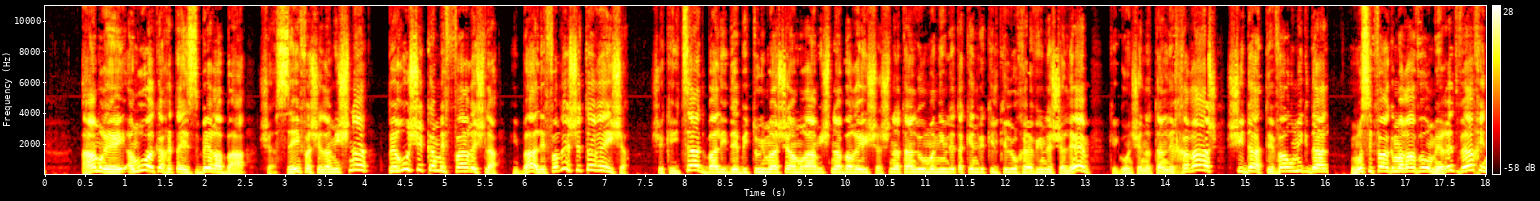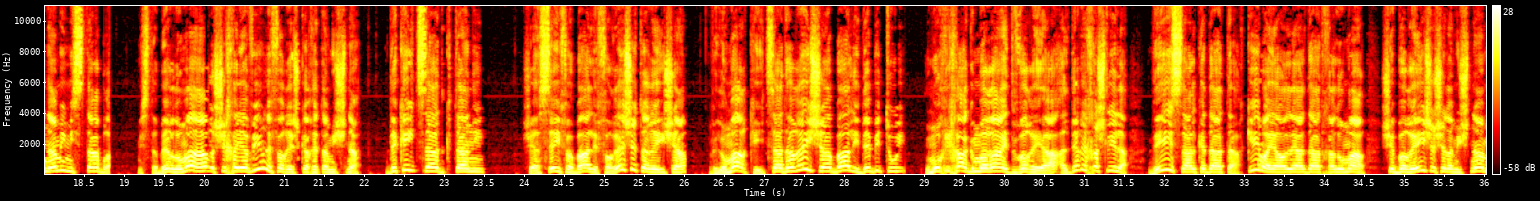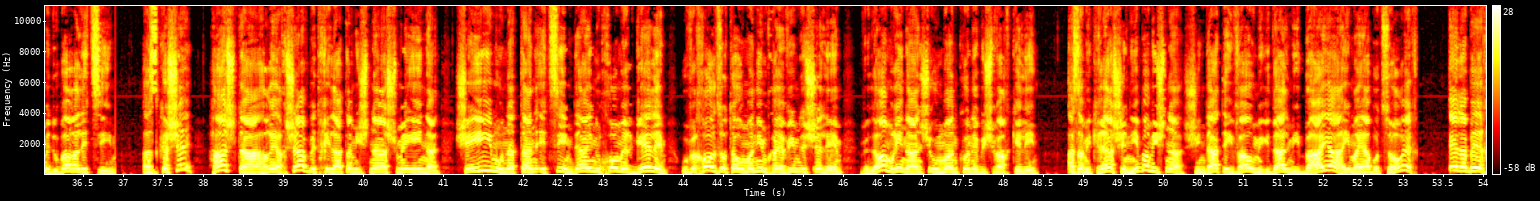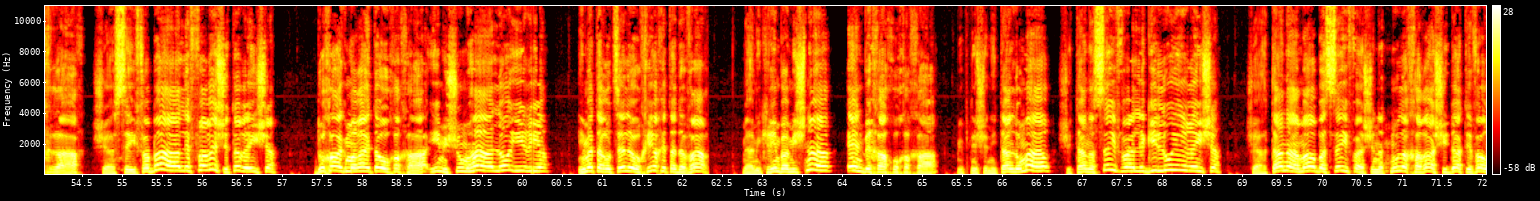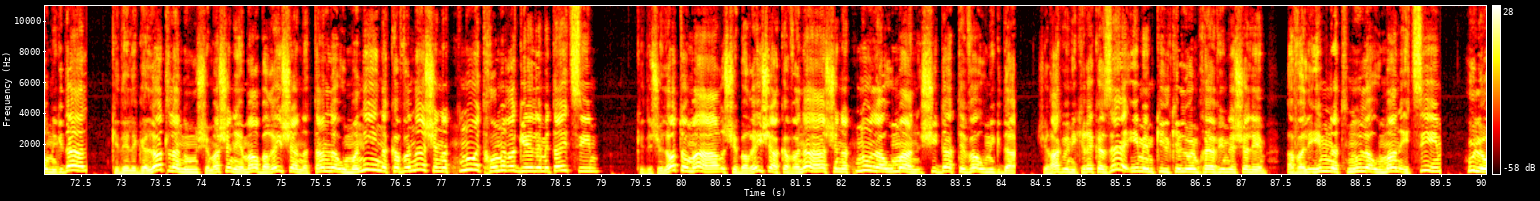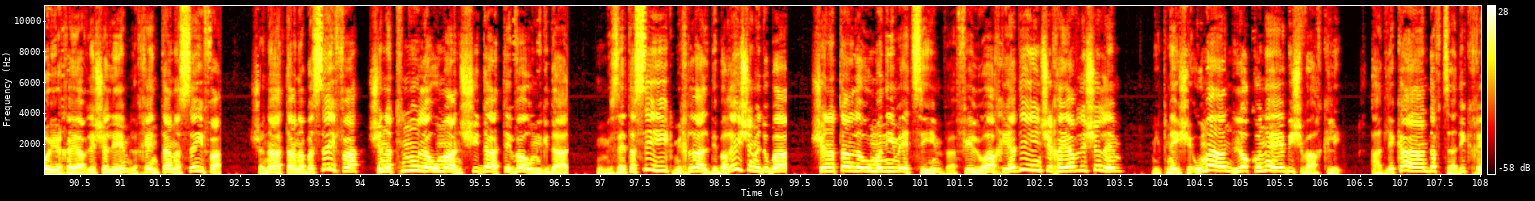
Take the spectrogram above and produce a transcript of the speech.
אמרי, אמרו על כך את ההסבר הבא, שהסיפא של המשנה, פירוש שכמפרש לה, היא באה לפרש את הרישא. שכיצד בא לידי ביטוי מה שאמרה המשנה ברישא, שנתן לאומנים לתקן וקלקלו חייבים לשלם, כגון שנתן לחרש, שידה, תיבה ומגדל. ומוסיפה הגמרא ואומרת, והכי נמי מסתברא. מסתבר לומר שחייבים לפרש כך את המשנה. דכיצד קטני? שהסיפא באה לפרש את הרישא, ולומר כיצד הרישא באה לידי ביטוי. ומוכיחה הגמרא את דבריה על דרך השלילה. דאיסא על כדעתך. כי אם היה עולה על דעתך לומר שברישא של המשנה מדובר על עצים, אז קשה. השתא, הרי עכשיו בתחילת המשנה השמעינן, שאם הוא נתן עצים, דהיינו חומר גלם, ובכל זאת האומנים חייבים לשלם, ולא אמרינן שאומן קונה בשבח כלים. אז המקרה השני במשנה, שינדה תיבה ומגדל מבעיה, האם היה בו צורך? אלא בהכרח שהסיפא באה לפרש את הרישא. דוחה הגמרא את ההוכחה, אם משום הא לא איריה. אם אתה רוצה להוכיח את הדבר מהמקרים במשנה, אין בכך הוכחה, מפני שניתן לומר שתנא סיפא לגילוי רישא. שהתנא אמר בסיפא שנתנו לחרה שידה תיבה ומגדל, כדי לגלות לנו שמה שנאמר ברישא נתן לאומנין, הכוונה שנתנו את חומר הגלם, את העצים. כדי שלא תאמר שברישא הכוונה שנתנו לאומן שידה תיבה ומגדל, שרק במקרה כזה, אם הם קלקלו הם חייבים לשלם, אבל אם נתנו לאומן עצים, הוא לא יהיה חייב לשלם, לכן תנא סיפא, שנה תנא בסיפא, שנתנו לאומן שידה, תיבה ומגדל, ומזה תסיק, מכלל דברישא מדובר, שנתן לאומנים עצים, ואפילו אחי הדין שחייב לשלם, מפני שאומן לא קונה בשבח כלי. עד לכאן דף צדיק ח'.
